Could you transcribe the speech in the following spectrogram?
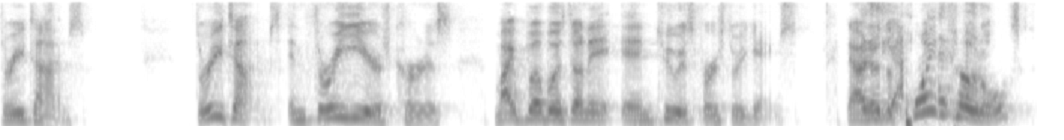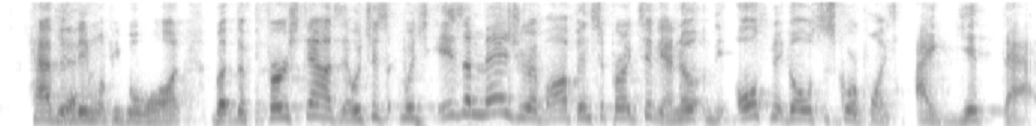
Three times. Three times in three years, Curtis. Mike Bobo's done it in two of his first three games. Now I know the point totals haven't Yeah. been what people want, but the first downs, which is which is a measure of offensive productivity. I know the ultimate goal is to score points. I get that.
